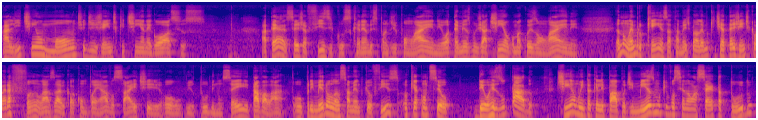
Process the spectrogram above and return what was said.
ali tinha um monte de gente que tinha negócios, até seja físicos querendo expandir para online, ou até mesmo já tinha alguma coisa online. Eu não lembro quem exatamente, mas eu lembro que tinha até gente que eu era fã lá, sabe? Que eu acompanhava o site ou o YouTube, não sei, e tava lá. O primeiro lançamento que eu fiz, o que aconteceu? Deu resultado. Tinha muito aquele papo de mesmo que você não acerta tudo,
